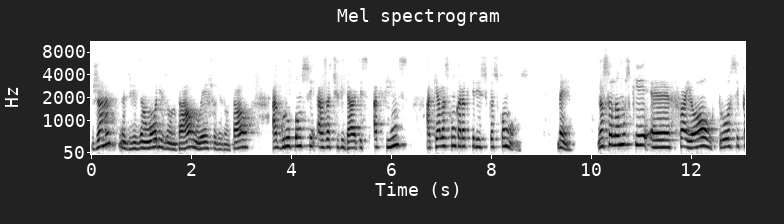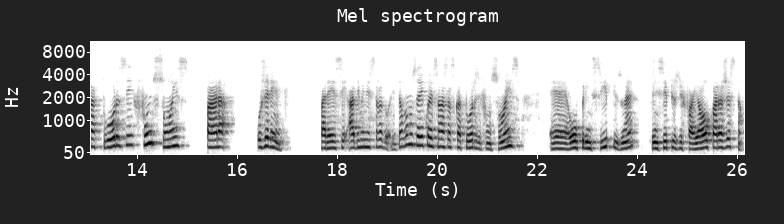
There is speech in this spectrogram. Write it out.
Já na divisão horizontal, no eixo horizontal, agrupam-se as atividades afins, aquelas com características comuns. Bem, nós falamos que é, Fayol trouxe 14 funções para o gerente, para esse administrador. Então, vamos ver quais são essas 14 funções é, ou princípios, né? Princípios de Fayol para a gestão.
